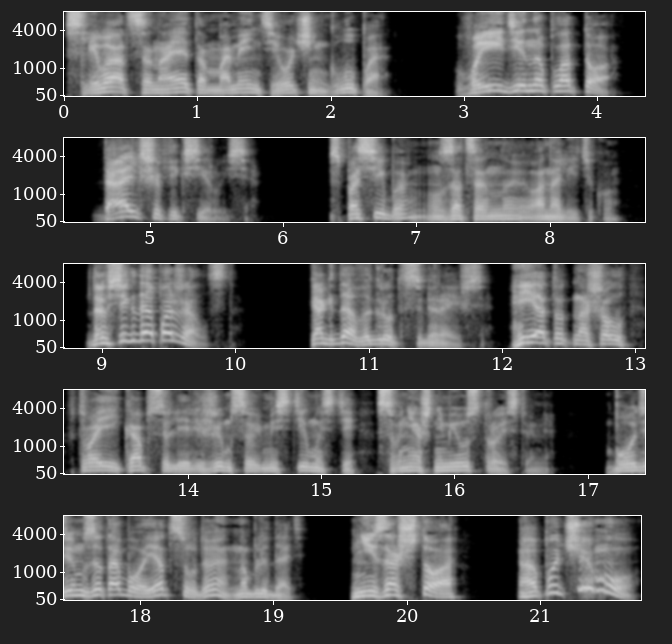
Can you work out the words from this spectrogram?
Сливаться на этом моменте очень глупо. Выйди на плато. Дальше фиксируйся. Спасибо за ценную аналитику. Да всегда пожалуйста. Когда в игру ты собираешься? Я тут нашел в твоей капсуле режим совместимости с внешними устройствами. Будем за тобой отсюда наблюдать. Ни за что. А почему?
